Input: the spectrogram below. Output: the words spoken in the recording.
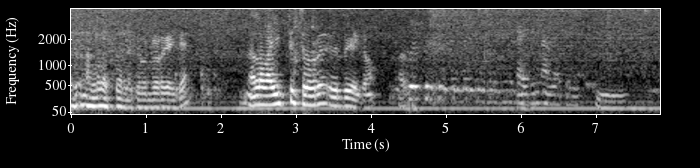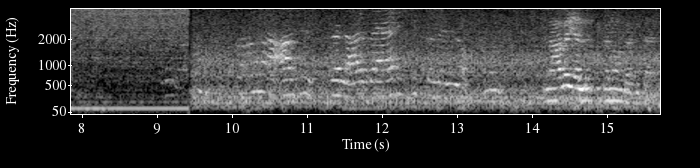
ഇത് നല്ല രസമല്ലേ ചോറിന്റെ കഴിക്കാൻ? നല്ല വൈറ്റ് ചോറ് എടുത്ത് കഴിക്കണം. അത് ഉം. അത് ഇഷ്ടമല്ല ബാഗ് ഇഷ്ടമല്ലോ നാളെ ಎಲ್ಲ ಚಿಕನ್ ഉണ്ടാക്കിട്ടാണ്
